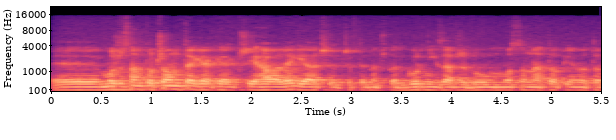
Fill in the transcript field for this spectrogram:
e, może sam początek, jak, jak przyjechała Legia, czy, czy wtedy na przykład Górnik Zabrze był mocno na topie, no to,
